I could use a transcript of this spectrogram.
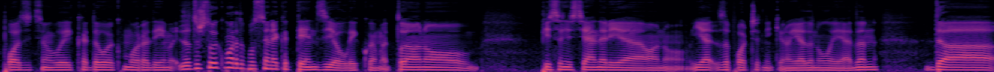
pozitivnog lika da uvek mora da ima. Zato što uvek mora da postoji neka tenzija u likovima. To je ono pisanje scenarija ono, je, za početnike, ono 1.01 da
